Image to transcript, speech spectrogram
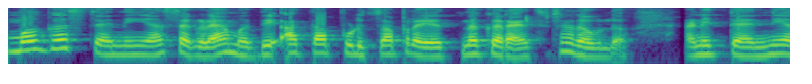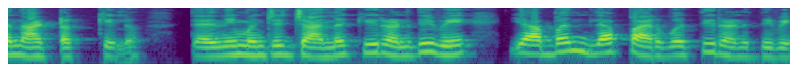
मगच त्यांनी या सगळ्यामध्ये आता पुढचा प्रयत्न करायचं ठरवलं. आणि त्यांनी नाटक केलं. त्यांनी म्हणजे जानकी रणदिवे या बनल्या पार्वती रणदिवे.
